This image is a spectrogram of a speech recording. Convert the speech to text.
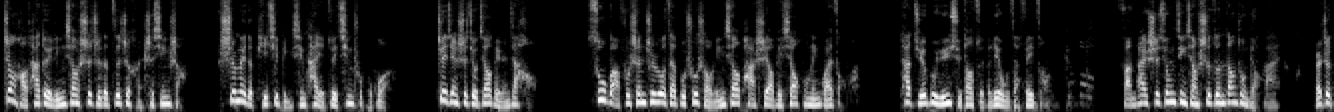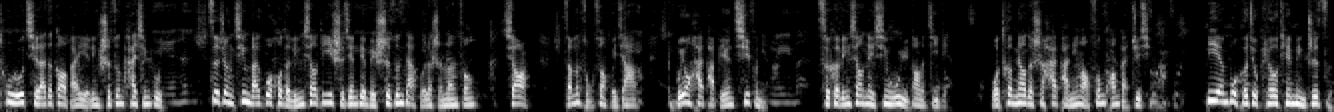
正好他对凌霄师侄的资质很是欣赏，师妹的脾气秉性他也最清楚不过了。这件事就交给人家好。苏寡妇深知若再不出手，凌霄怕是要被萧红林拐走了，他绝不允许到嘴的猎物再飞走。反派师兄竟向师尊当众表白。而这突如其来的告白也令师尊开心不已。自证清白过后的凌霄第一时间便被师尊带回了神鸾峰。霄儿，咱们总算回家了，不用害怕别人欺负你了。此刻凌霄内心无语到了极点。我特喵的是害怕您老疯狂改剧情了，一言不合就 KO 天命之子。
